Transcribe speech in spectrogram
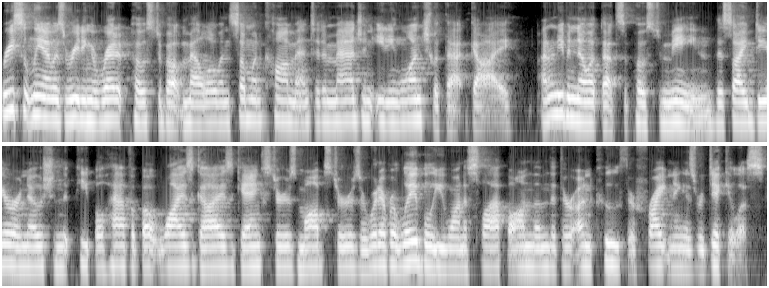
Recently, I was reading a Reddit post about Mello, and someone commented, Imagine eating lunch with that guy. I don't even know what that's supposed to mean. This idea or notion that people have about wise guys, gangsters, mobsters, or whatever label you want to slap on them that they're uncouth or frightening is ridiculous.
